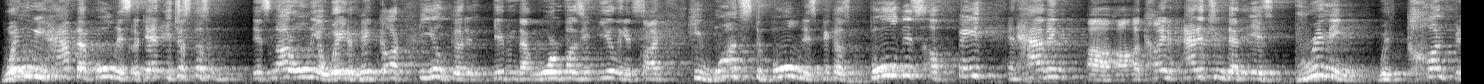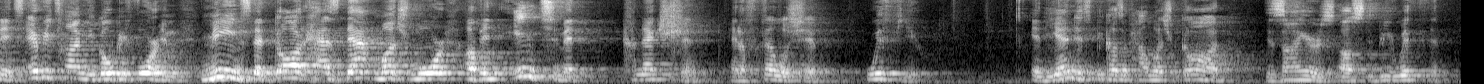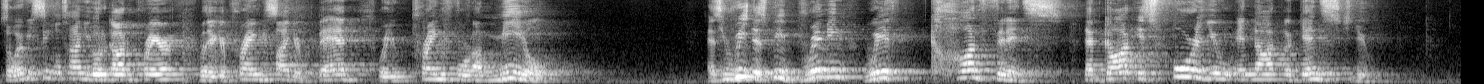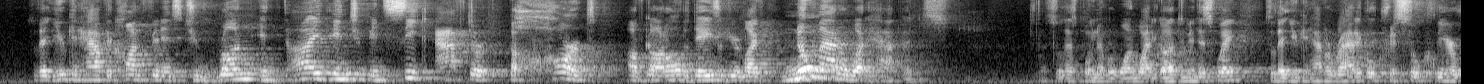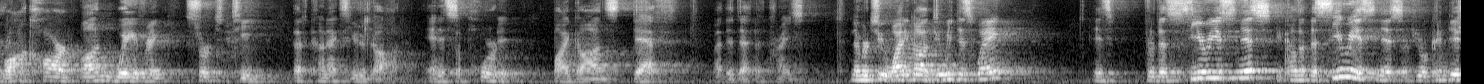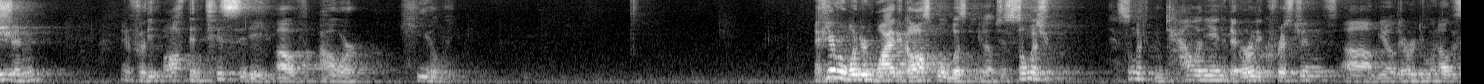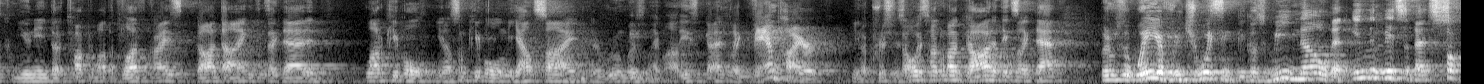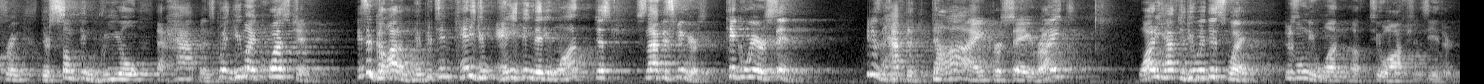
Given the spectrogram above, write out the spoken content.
When we have that boldness, again, it just doesn't it's not only a way to make God feel good and give him that warm, fuzzy feeling inside. He wants the boldness because boldness of faith and having uh, a kind of attitude that is brimming with confidence every time you go before him means that God has that much more of an intimate connection and a fellowship with you. In the end, it's because of how much God desires us to be with Him. So every single time you go to God in prayer, whether you're praying beside your bed or you're praying for a meal, as you read this, be brimming with confidence that God is for you and not against you. So that you can have the confidence to run and dive into and seek after the heart of God all the days of your life, no matter what happens. So that's point number one. Why did God do it this way? So that you can have a radical, crystal clear, rock hard, unwavering certainty that connects you to God. And it's supported by God's death, by the death of Christ. Number two, why did God do it this way? It's for the seriousness, because of the seriousness of your condition, and for the authenticity of our healing. Have you ever wondered why the gospel was, you know, just so much, so much brutality in? The early Christians, um, you know, they were doing all this communion, they're talking about the blood of Christ, God dying, things like that. And a lot of people, you know, some people on the outside in the room was like, wow, these guys are like vampire, you know, Christians, always talking about God and things like that. But it was a way of rejoicing because we know that in the midst of that suffering, there's something real that happens. But you might question, isn't God omnipotent? Can't he do anything that he wants? Just snap his fingers, take away our sin. He doesn't have to die per se, right? Why do you have to do it this way? There's only one of two options either.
